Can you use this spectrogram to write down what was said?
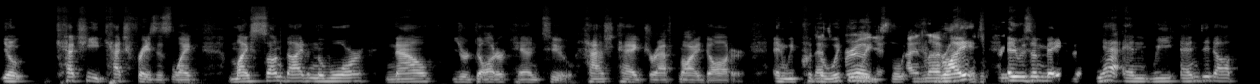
you know catchy catchphrases like my son died in the war now your daughter can too hashtag draft my daughter and we put That's the brilliant. WikiLeaks right It. It was amazing. Yeah, and we ended up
